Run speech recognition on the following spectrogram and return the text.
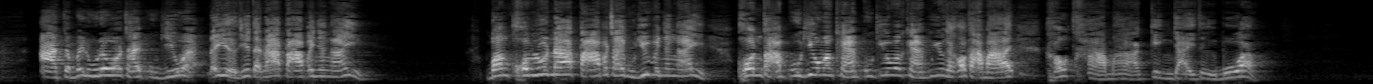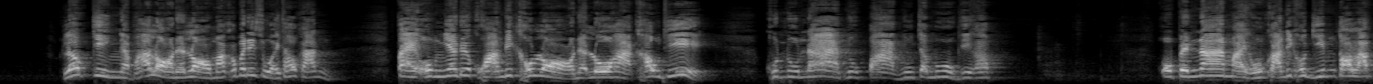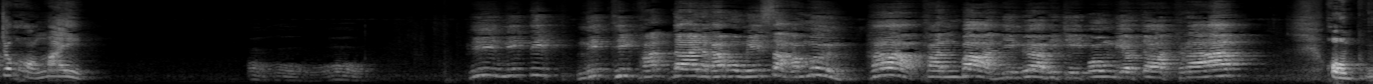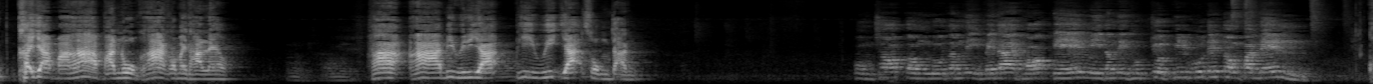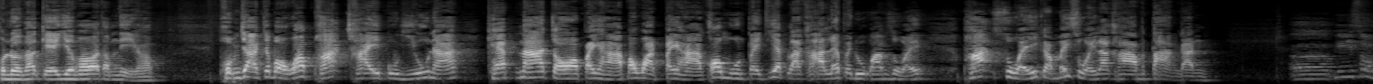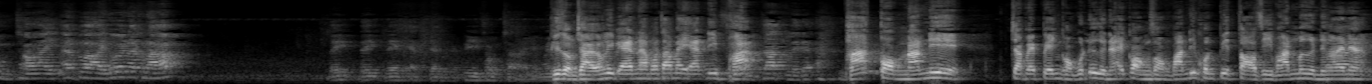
อาจจะไม่รู้ด้ว่าชายปู่ยิ้วอะได้ยินแต่ชื่อแต่หน้าตาเป็นยังไง บางคนรู้หน้าตาพระชายปู่ยิ้วเป็นยังไง คนถามปู่ยิ้วบางแขมปู่ยิ้วบางแขมปู่ยิ้วแขมเขาถามหาอะไรเขาถามหากิ่งใหญ่ถือบัว แล้วกิ่งเนี่ยพระหล่อเนี่ยหล่อมาก็ไม่ได้สวยเท่ากัน แต่องค์เนี้ยด้วยความที่เขาหล่อเนี่ยโลหะเข้าที่ คุณดูหน้าดูปากดูจมูกดีครับ โอเป็นหน้าใหม่ของการที่เขายิ้มต้อนรับเจ้าของใหม่โอ้โหพี่นิตินิติ พัฒน์ได้นะครับองค์นี้สามหมื่นห้าพันบาทยิงด้วยพีจีโป้งเดียวจอดครับโอ้ขยับมาห้าพันหกห้าก็ไม่ทันแล้วห้าห้าพี่วิริยะ พี่วิยะทรงจันทร์ผมชอบตรงดูตำหนิไม่ได้เพราะเก๋มีตำหนิทุกจุดพี่พูดได้ตรงประเด็น คนโดนพระเก๋เยอะเพราะว่าตำหนิครับ ผมอยากจะบอกว่าพระชัยปู่ยิ้วนะ แคปหน้าจอไปหาประวัติไปหาข้อมูลไปเทียบราคาแล้วไปดูความสวย พระสวยกับไม่สวยราคามันต่างกัน เอ่อพี่สมชายแอดไลน์ด้วยนะครับได้ได้ได้แอดกันไหมพี่สมชายยังไม่พี่สมชายต้องรีบแอดนะเพราะถ้าไม่แอดนี่พระจัดเลยเนี่ยพระกล่องนั้นนี่ จะไปเป็นของคนอื่นนะไอ้กล่องสองพันที่คนปิดต่อสี่พันหมื่นหนึ่งอะไรเนี่ย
